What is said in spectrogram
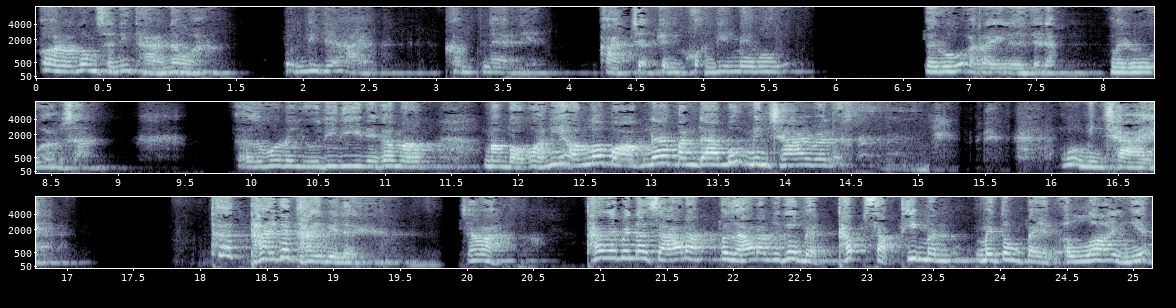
เพราะเราต้องสันนิษฐานนะว่าคนที่จะอ่าน คำแปลเนี่ยอาจจะเป็นคนที่ไม่รู้ ไม่รู้อะไรเลยก็ได้ไม่รู้คำสั่งถ้าสมมติเราอยู่ดีๆเนี่ยก็มา มาบอกว่านี่อัลลอฮ์บอกนะ บรรดามุกมินชายมันมุกมินชาย ถ้าไทยก็ไทยไปเลยใช่ป่ะถ้าจะเป็นภาษาอับภาษาอับนี่ก็แบบทับศัพท์ที่มันไม่ต้องไปอัลลอฮ์อย่างเงี้ย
